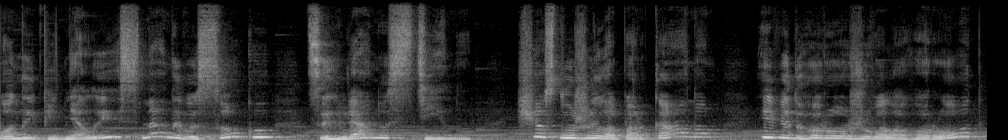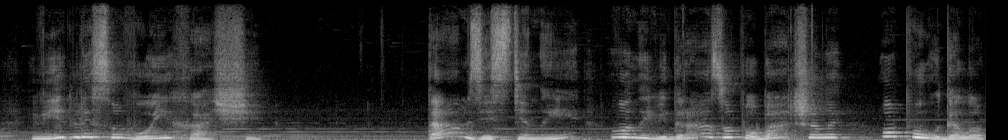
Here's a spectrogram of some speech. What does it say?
вони піднялись на невисоку цегляну стіну, що служила парканом і відгорожувала город від лісової хащі. Там зі стіни вони відразу побачили опудало,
